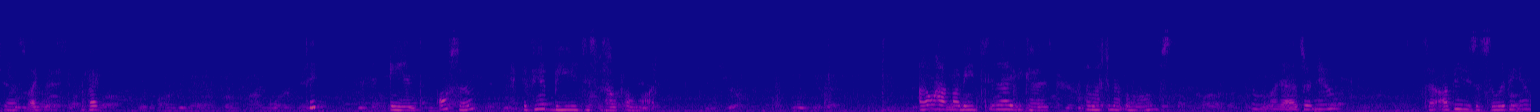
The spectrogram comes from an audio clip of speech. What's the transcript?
Just like this, okay? See? And also, if you have beads, this would help a lot. I don't have my beads today because I left them at my mom's. And my dad's right now. So I'll be using a silly band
